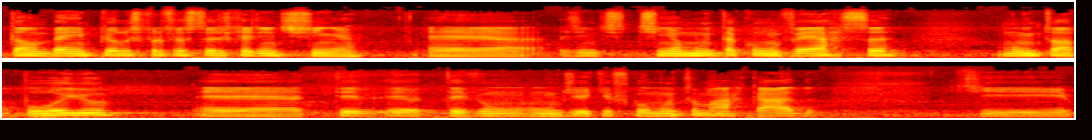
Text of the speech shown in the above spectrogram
também pelos professores que a gente tinha. É, a gente tinha muita conversa, muito apoio. É, teve, eu, teve um, um dia que ficou muito marcado, que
